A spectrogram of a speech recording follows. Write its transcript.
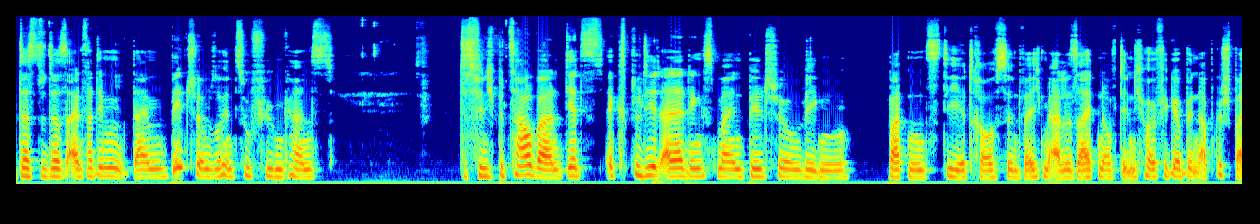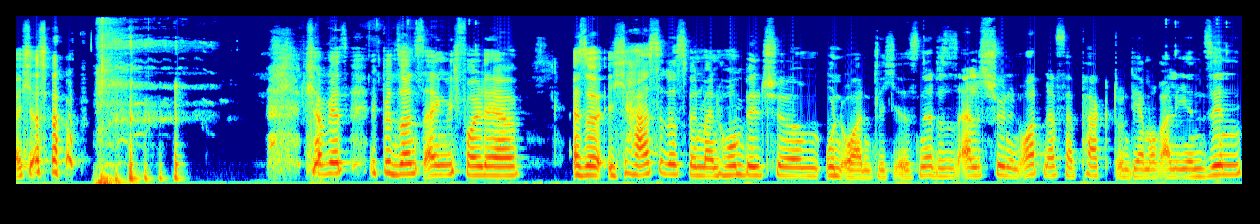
dass du das einfach dem deinem Bildschirm so hinzufügen kannst. Das finde ich bezaubernd. Jetzt explodiert allerdings mein Bildschirm wegen Buttons, die hier drauf sind, weil ich mir alle Seiten, auf denen ich häufiger bin, abgespeichert habe. ich habe jetzt, ich bin sonst eigentlich voll der, also ich hasse das, wenn mein Home-Bildschirm unordentlich ist. Ne? Das ist alles schön in Ordner verpackt und die haben auch alle ihren Sinn.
